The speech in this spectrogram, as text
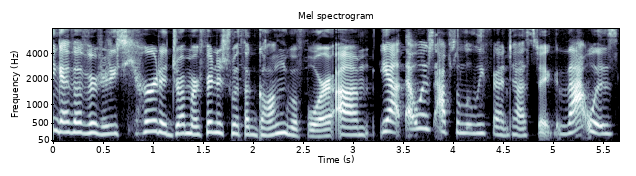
think I've ever heard a drummer finish with a gong before. Um, yeah, that was absolutely fantastic. That was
